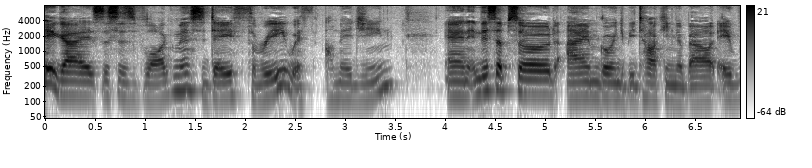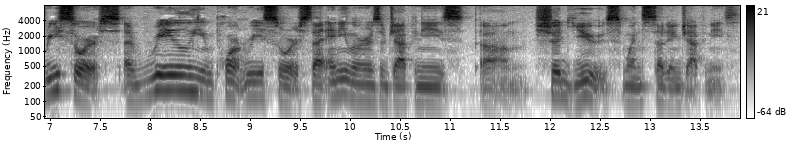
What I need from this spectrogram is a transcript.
Hey guys, this is Vlogmas Day 3 with Amejin, and in this episode I'm going to be talking about a resource, a really important resource that any learners of Japanese um, should use when studying Japanese.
